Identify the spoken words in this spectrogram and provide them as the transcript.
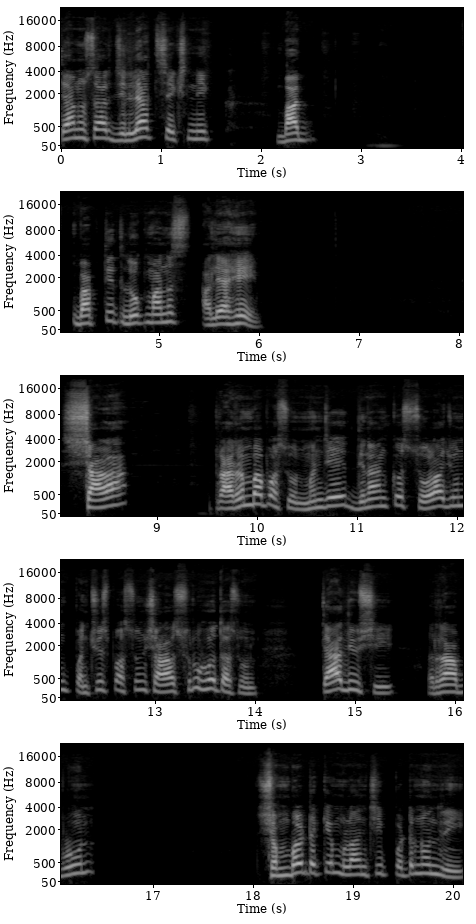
त्यानुसार जिल्ह्यात शैक्षणिक बाब बाबतीत लोकमानस आले आहे. शाळा प्रारंभापासून म्हणजे दिनांक सोळा जून पंचवीसपासून शाळा सुरू होत असून त्या दिवशी राबवून शंभर टक्के मुलांची पटनोंदणी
